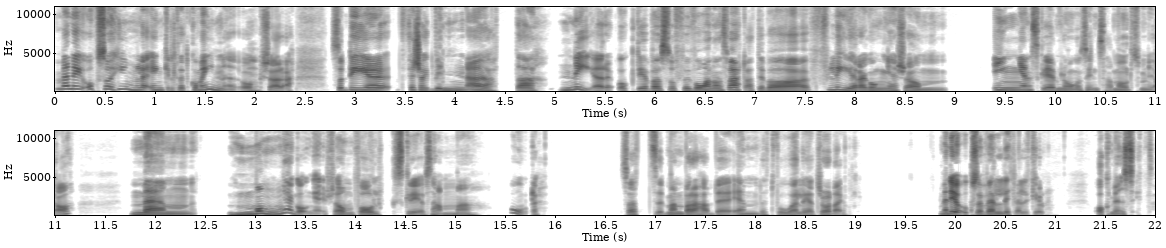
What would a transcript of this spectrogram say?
men det är också himla enkelt att komma in i och Mm. köra. Så det försökte vi nöta ner och det var så förvånansvärt att det var flera gånger som ingen skrev någonsin samma ord som jag, men många gånger som folk skrev samma ord. Så att man bara hade en eller två ledtrådar. Men det är också väldigt, väldigt kul och mysigt.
